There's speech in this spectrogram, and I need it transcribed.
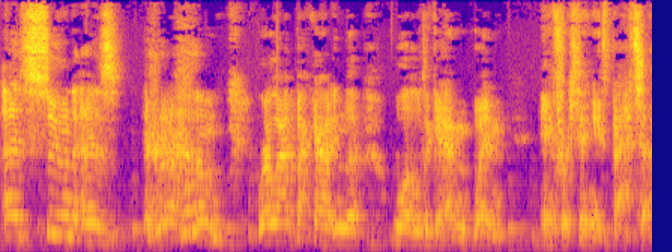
as soon as Um, we're allowed back out in the world again when everything is better.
